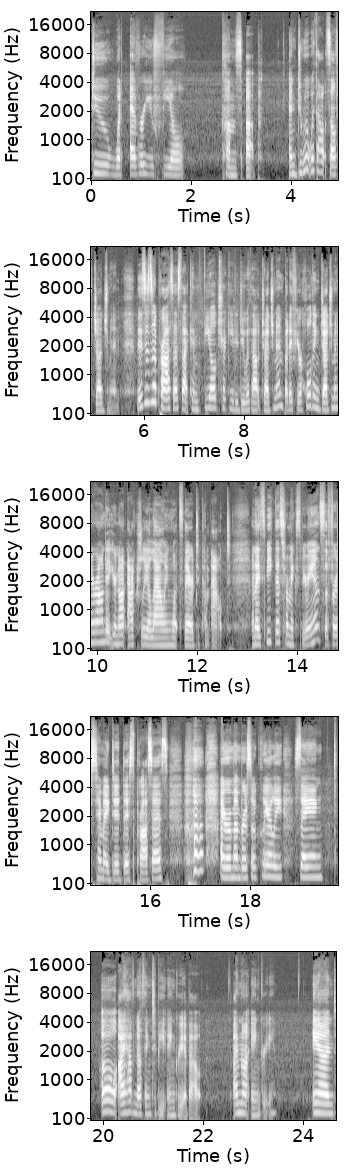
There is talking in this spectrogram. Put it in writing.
do whatever you feel comes up and do it without self judgment. This is a process that can feel tricky to do without judgment, but if you're holding judgment around it, you're not actually allowing what's there to come out. And I speak this from experience. The first time I did this process, I remember so clearly saying, oh, I have nothing to be angry about. I'm not angry. And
